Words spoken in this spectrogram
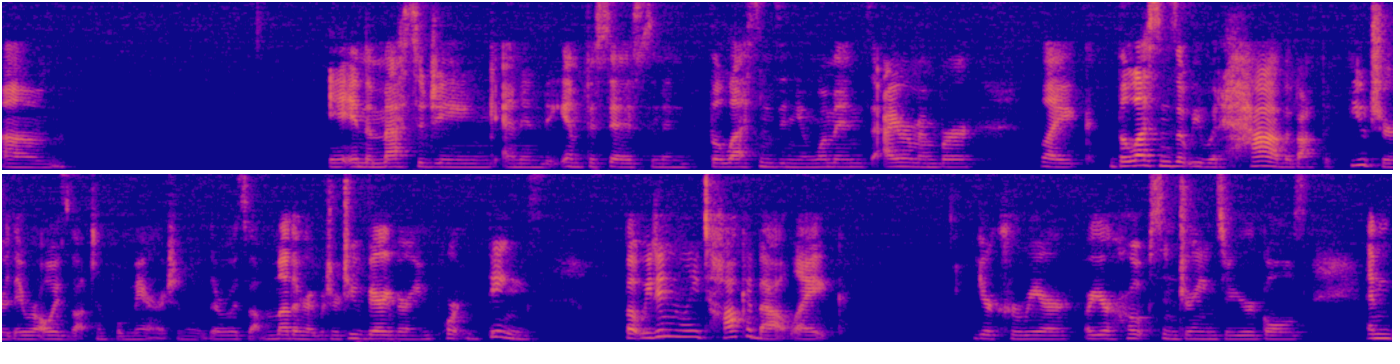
um in, in the messaging and in the emphasis and in the lessons in young women's. I remember like the lessons that we would have about the future, they were always about temple marriage and there was about motherhood, which are two very, very important things. But we didn't really talk about like your career or your hopes and dreams or your goals. And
